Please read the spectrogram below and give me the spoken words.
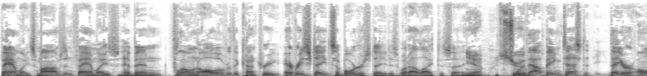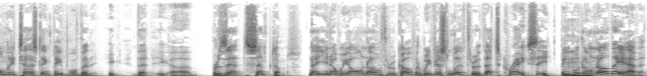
families, moms and families, have been flown all over the country. Every state's a border state, is what I like to say. Yeah, it's true. Without being tested, they are only testing people that that uh, present symptoms. Now, you know, we all know through COVID, we've just lived through it. That's crazy. People mm-hmm. don't know they have it.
